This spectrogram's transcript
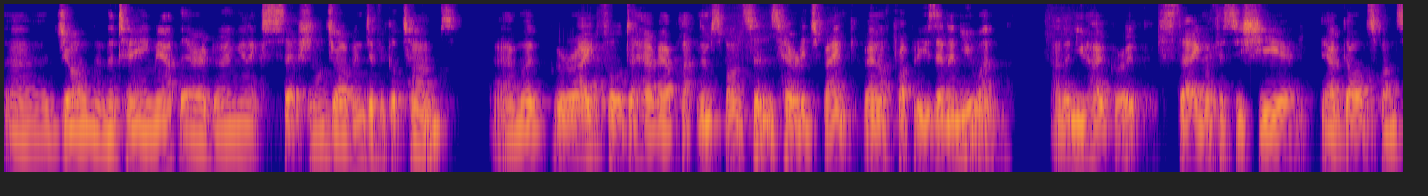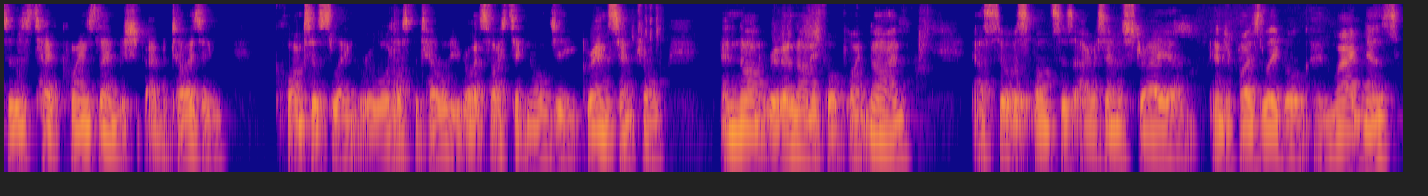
uh, John and the team out there are doing an exceptional job in difficult times. Um, we're grateful to have our platinum sponsors, Heritage Bank, Randolph Properties, and a new one, uh, the New Hope Group, staying with us this year. Our gold sponsors, TAFE Queensland, Bishop Advertising, Qantas Link, Reward Hospitality, Right Size Technology, Grand Central, and River 94.9. Our silver sponsors, RSM Australia, Enterprise Legal, and Wagner's.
